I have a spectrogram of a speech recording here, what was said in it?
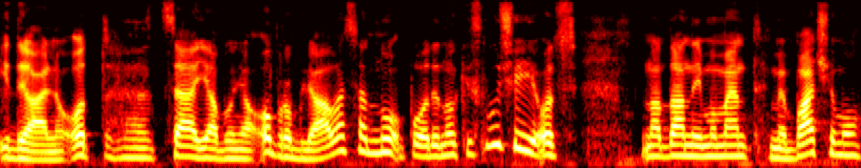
ідеально. От е, ця яблуня оброблялася, ну поодинокі случаї, от на даний момент ми бачимо.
